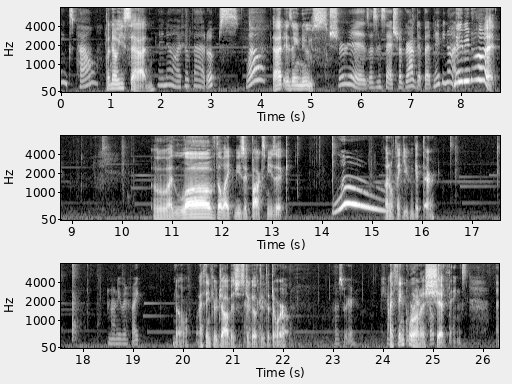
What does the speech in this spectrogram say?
Thanks, pal. But no, he's sad. I know, I feel bad. Oops. Well, That is a noose. sure is. I was gonna say I should have grabbed it, but maybe not. Maybe not. Oh, I love the like music box music. Woo! I don't think you can get there. Not even if I. No, I think your job is just to go through the door. Whoa. That was weird. I think we're on a ship. Things. Oh.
